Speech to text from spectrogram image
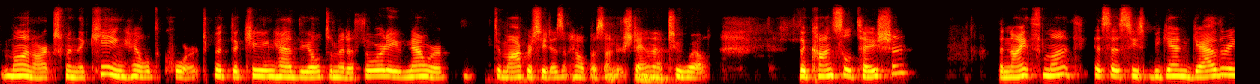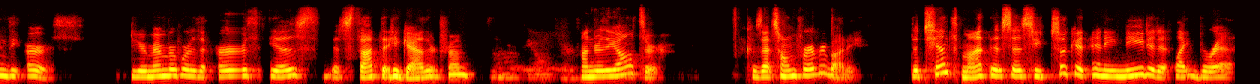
monarchs when the king held court, but the king had the ultimate authority. Now we're democracy doesn't help us understand that mm. too well. The consultation, the ninth month, it says he began gathering the earth. Do you remember where the earth is that's thought that he gathered from? Under the altar. Because that's home for everybody. The 10th month, it says he took it and he kneaded it like bread.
